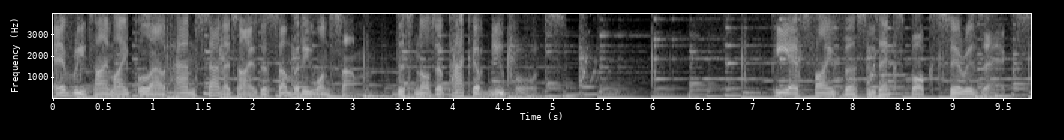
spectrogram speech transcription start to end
Every time I pull out hand sanitizer somebody wants some, this not a pack of Newports. PS5 vs Xbox Series X.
